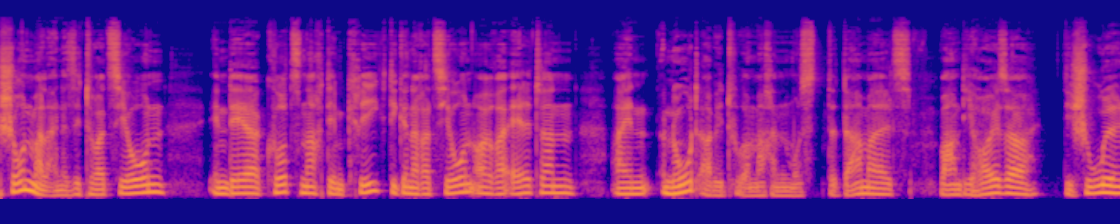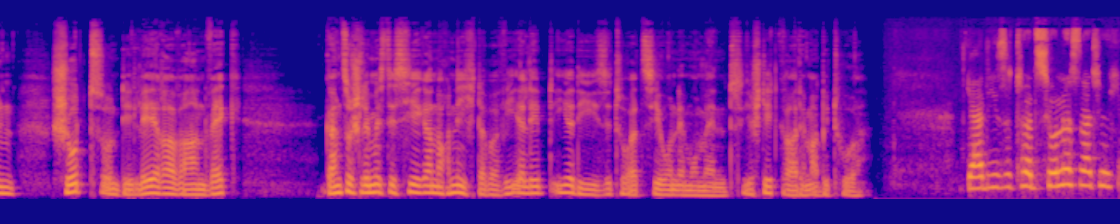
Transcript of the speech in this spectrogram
schon mal eine Situation, in der kurz nach dem Krieg die Generation eurer Eltern ein Notabitur machen musste. Damals waren die Häuser, die Schulen Schutt und die Lehrer waren weg. Ganz so schlimm ist es hier ja noch nicht, aber wie erlebt ihr die Situation im Moment? Ihr steht gerade im Abitur. Ja, die Situation ist natürlich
